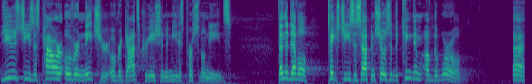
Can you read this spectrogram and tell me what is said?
use Jesus' power over nature, over God's creation, to meet his personal needs. Then the devil takes Jesus up and shows him the kingdom of the world. Uh,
